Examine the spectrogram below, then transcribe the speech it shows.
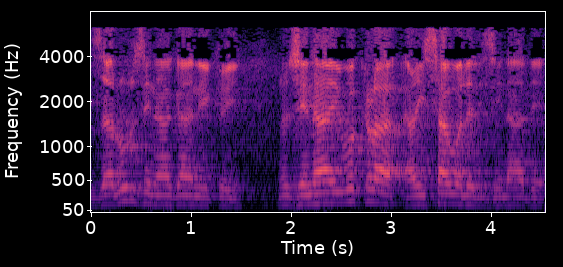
ضرور زناګانی کوي نو زنا یې وکړه عیسی ولې زنا ده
